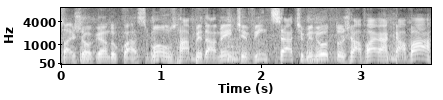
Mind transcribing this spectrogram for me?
Sai jogando com as mãos rapidamente. 27 minutos, já vai acabar.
